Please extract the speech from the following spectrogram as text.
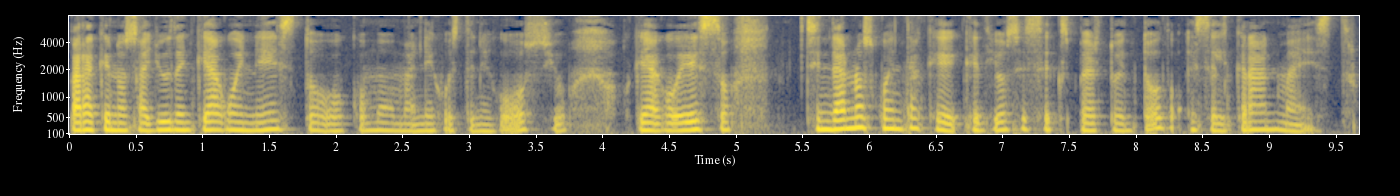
para que nos ayuden, ¿qué hago en esto? cómo manejo este negocio, qué hago eso sin darnos cuenta que, Dios es experto en todo, es el gran maestro.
